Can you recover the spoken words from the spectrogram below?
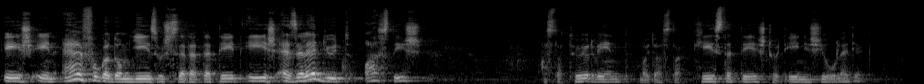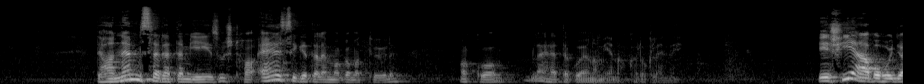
És én elfogadom Jézus szeretetét, és ezzel együtt azt is, azt a törvényt, vagy azt a késztetést, hogy én is jó legyek. De ha nem szeretem Jézust, ha elszigetelem magamat tőle, akkor lehetek olyan, amilyen akarok lenni. És hiába, hogy,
